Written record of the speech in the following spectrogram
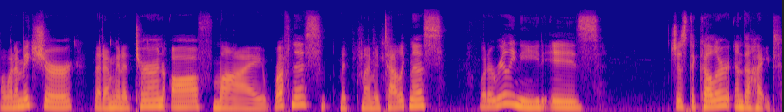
I want to make sure that I'm going to turn off my roughness, my metallicness. What I really need is just the color and the height.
